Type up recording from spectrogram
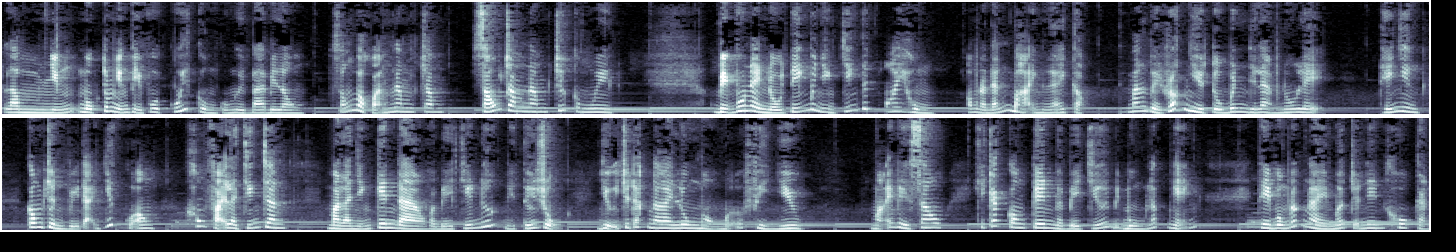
là những một trong những vị vua cuối cùng của người Babylon, sống vào khoảng 500 600 năm trước công nguyên. Vị vua này nổi tiếng với những chiến tích oai hùng. Ông đã đánh bại người Ai Cập, mang về rất nhiều tù binh để làm nô lệ. Thế nhưng, công trình vĩ đại nhất của ông không phải là chiến tranh, mà là những kênh đào và bể chứa nước để tưới ruộng, giữ cho đất đai luôn màu mỡ phì nhiêu. Mãi về sau, khi các con kênh và bể chứa bị bùng lấp nghẽn, thì vùng đất này mới trở nên khô cằn,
